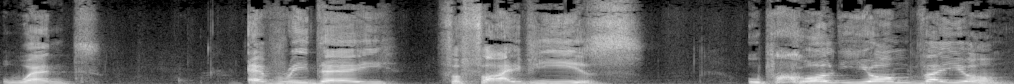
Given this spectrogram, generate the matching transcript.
went every day for five years. ובכל yom vayom.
